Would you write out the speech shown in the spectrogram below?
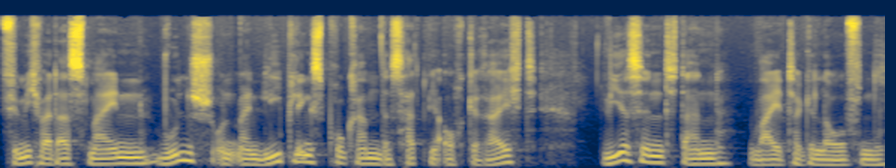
Für mich war das mein Wunsch und mein Lieblingsprogramm. Das hat mir auch gereicht. Wir sind dann weitergelaufen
